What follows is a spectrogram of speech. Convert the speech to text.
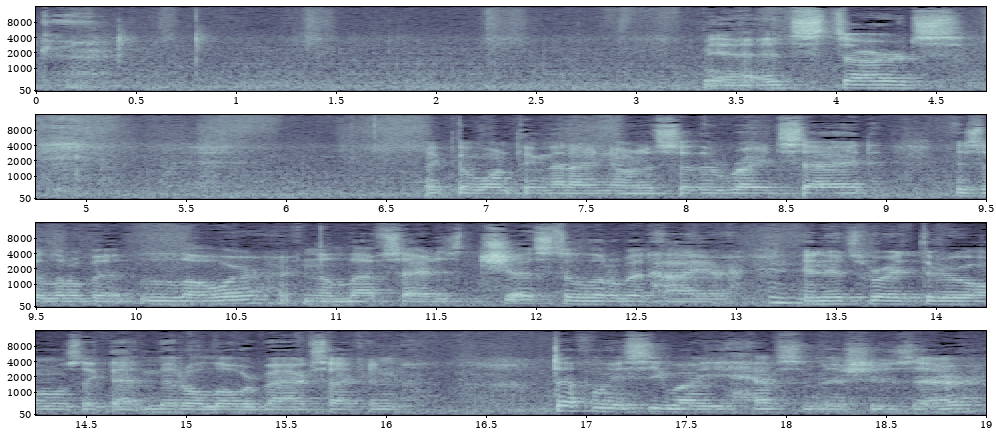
Okay. Yeah, it starts like the one thing that I noticed. So the right side is a little bit lower, and the left side is just a little bit higher, mm-hmm. and it's right through almost like that middle lower back. So I can definitely see why you have some issues there.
